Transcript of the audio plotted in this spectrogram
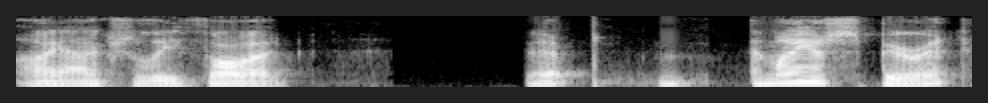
I actually thought that, am I a spirit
